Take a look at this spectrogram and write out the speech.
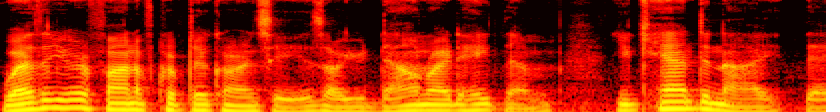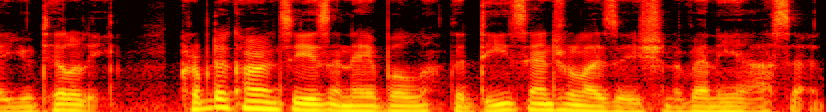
Whether you're a fan of cryptocurrencies or you downright hate them, you can't deny their utility. Cryptocurrencies enable the decentralization of any asset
